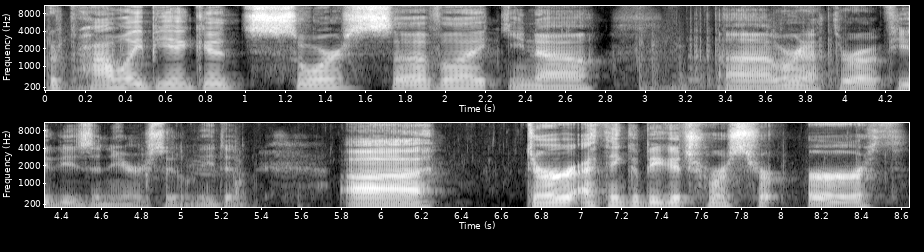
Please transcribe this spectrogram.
would probably be a good source of like, you know, uh, we're going to throw a few of these in here so you don't need it. Uh, dirt, I think would be a good source for earth.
